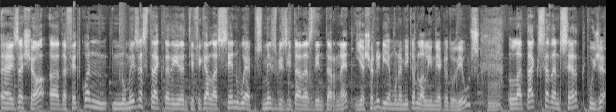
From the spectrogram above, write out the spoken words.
Eh, és això. Eh, De fet, quan només es tracta d'identificar les 100 webs més visitades d'internet, i això aniríem una mica amb la línia que tu dius, mm. la taxa d'encert puja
